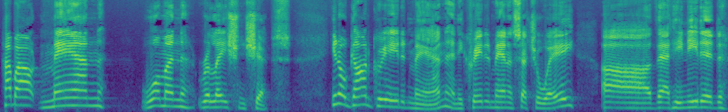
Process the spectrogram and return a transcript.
How about man woman relationships? You know, God created man, and He created man in such a way uh, that He needed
